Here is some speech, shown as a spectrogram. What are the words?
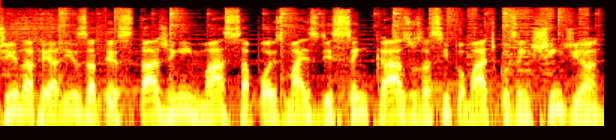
China realiza testagem em massa após mais de 100 casos assintomáticos em Xinjiang.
